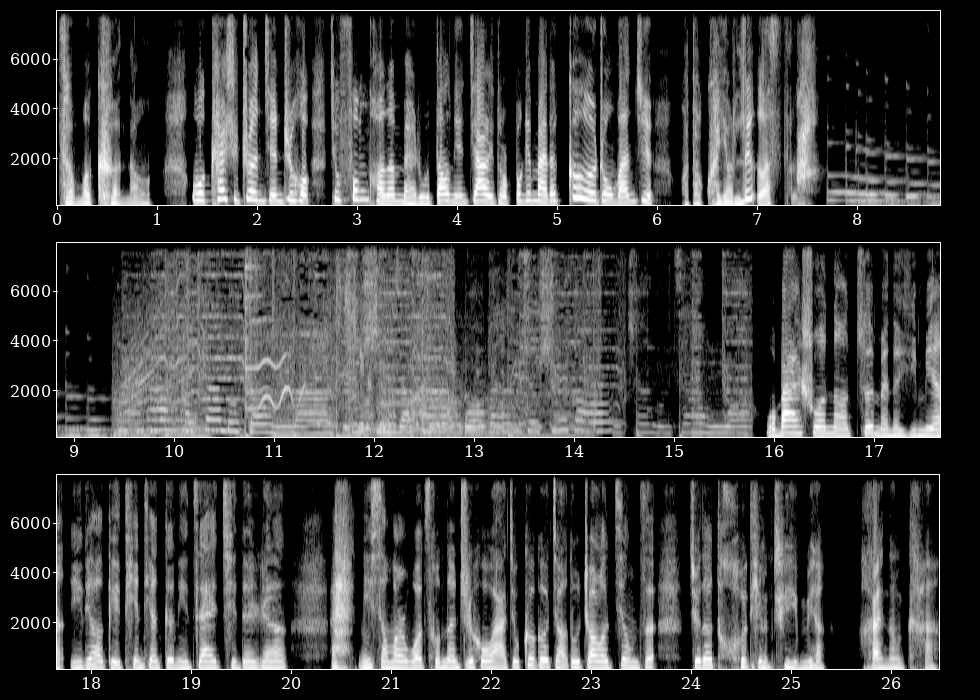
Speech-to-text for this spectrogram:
怎么可能？我开始赚钱之后，就疯狂的买入当年家里头不给买的各种玩具，我都快要乐死了。我爸说呢，最美的一面一定要给天天跟你在一起的人。哎，你想问我从那之后啊，就各个角度照了镜子，觉得头顶这一面还能看。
